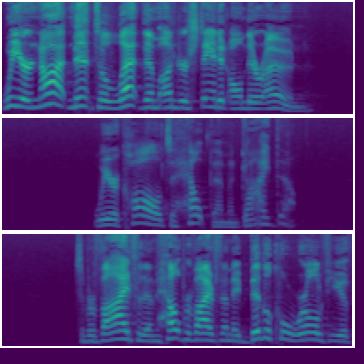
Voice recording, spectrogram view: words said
We are not meant to let them understand it on their own. We are called to help them and guide them, to provide for them, help provide for them a biblical worldview of,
